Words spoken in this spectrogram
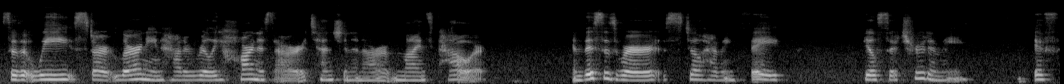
so that we start learning how to really harness our attention and our mind's power? And this is where still having faith feels so true to me. If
